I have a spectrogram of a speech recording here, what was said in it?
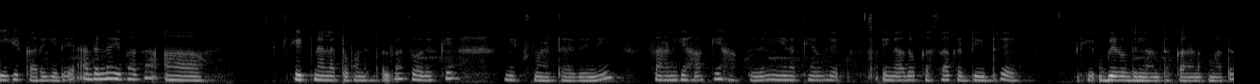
ಹೀಗೆ ಕರಗಿದೆ. ಅದನ್ನು ಇವಾಗ ಹಿಟ್ಟನ್ನೆಲ್ಲ ತೊಗೊಂಡಿದ್ವಲ್ವ? ಸೊ ಅದಕ್ಕೆ ಮಿಕ್ಸ್ ಮಾಡ್ತಾಯಿದ್ದೀನಿ ಸಾಣಿಗೆ ಹಾಕಿ ಹಾಕ್ತಿದ್ದೀನಿ. ಏನಕ್ಕೆ ಅಂದರೆ ಏನಾದರೂ ಕಸ ಕಡ್ಡಿ ಇದ್ದರೆ ಬೀಳೋದಿಲ್ಲ ಅಂತ ಕಾರಣಕ್ಕೆ ಮಾತ್ರ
